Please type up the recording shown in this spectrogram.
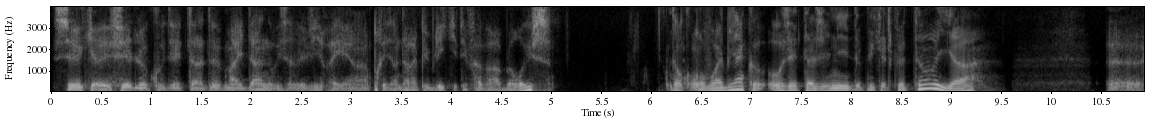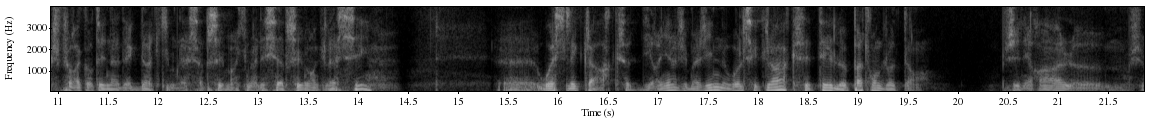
C'est eux qui avaient fait le coup d'État de Maïdan, où ils avaient viré un président de la République qui était favorable aux Russes. Donc on voit bien qu'aux États-Unis, depuis quelque temps, il y a... Euh, je peux raconter une anecdote qui me laisse absolument, qui m'a laissé absolument glacé. Euh, Wesley Clark, ça te dit rien, j'imagine. Wesley Clark, c'était le patron de l'OTAN. Général, euh, je,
